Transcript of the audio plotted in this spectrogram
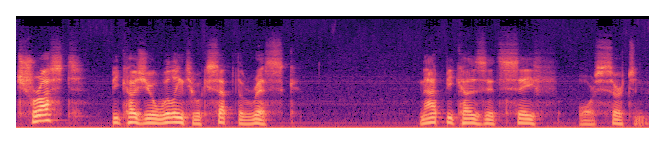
trust because you're willing to accept the risk, not because it's safe or certain.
